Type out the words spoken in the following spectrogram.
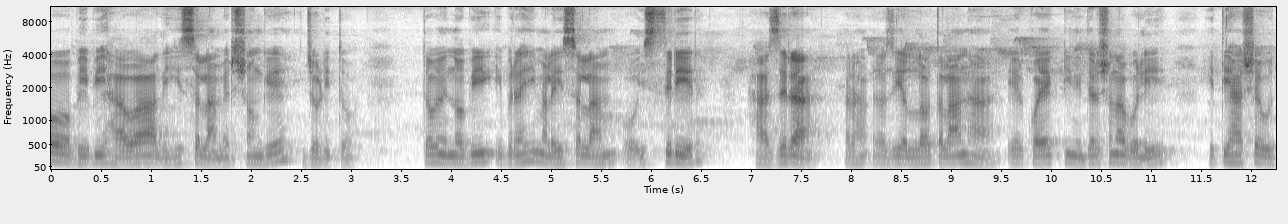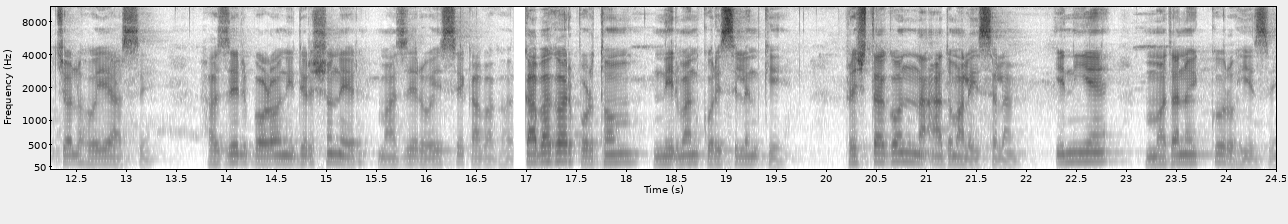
ও বিবি হাওয়া আলি ইসাল্লামের সঙ্গে জড়িত। তবে নবী ইব্রাহিম আলি ইসাল্লাম ও স্ত্রীর হাজেরা রাজি আল্লাহ তালানহা এর কয়েকটি নিদর্শনাবলী ইতিহাসে উজ্জ্বল হয়ে আছে। হজের বড় নিদর্শনের মাঝে রয়েছে কাবাঘর কাবাঘর প্রথম নির্মাণ করেছিলেন কে? ফ্রেস্তাগণ না আদম আলাইসাল্লাম এ নিয়ে মতানৈক্য রহিয়েছে।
